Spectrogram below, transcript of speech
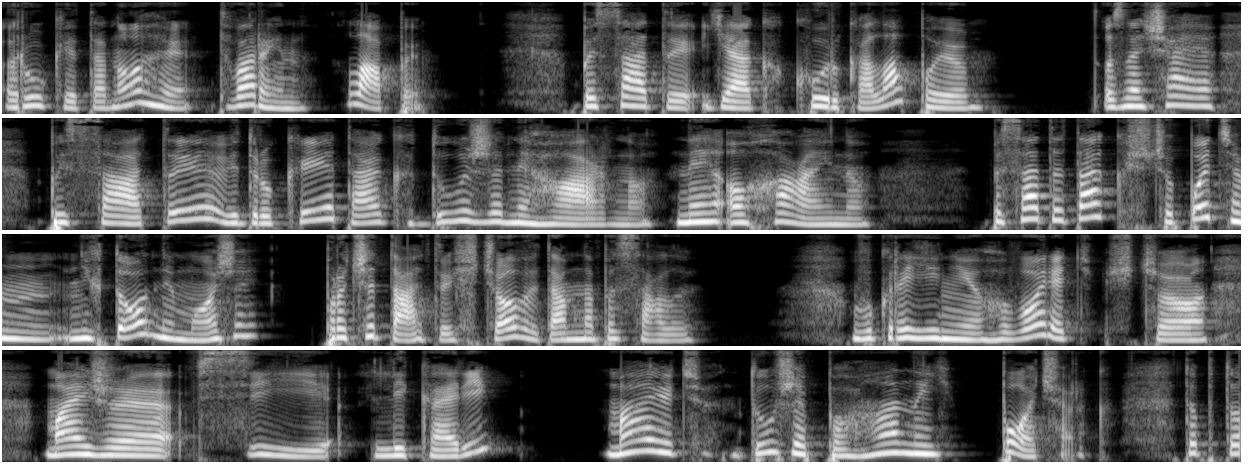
руки та ноги тварин лапи. Писати як курка лапою означає писати від руки так дуже негарно, неохайно. Писати так, що потім ніхто не може прочитати, що ви там написали. В Україні говорять, що майже всі лікарі мають дуже поганий почерк, тобто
